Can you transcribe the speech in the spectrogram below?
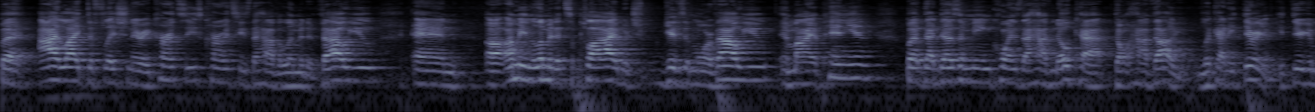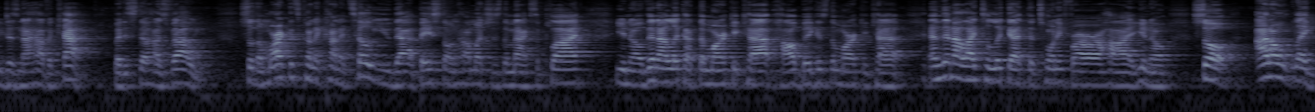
but I like deflationary currencies, currencies that have a limited value, and uh, I mean limited supply, which gives it more value, in my opinion. But that doesn't mean coins that have no cap don't have value. Look at Ethereum. Ethereum does not have a cap, but it still has value. So the market's going to kind of tell you that based on how much is the max supply you know, then I look at the market cap, how big is the market cap? And then I like to look at the 24 hour high, you know. So I don't like,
